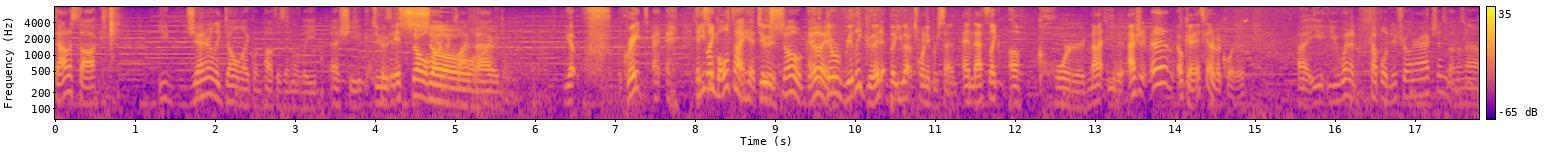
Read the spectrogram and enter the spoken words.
Down a stock. You generally don't like when Puff is in the lead as Sheik. 'cause Dude, it's, it's so, hard to so climb hard. back. Yep. Great. It's These like multi hits are dude, so uh, good. They were really good, but you got 20%, and that's like a quarter, not even. Actually, eh, okay, it's kind of a quarter. Uh, you, you win a couple of neutral interactions? I don't know.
